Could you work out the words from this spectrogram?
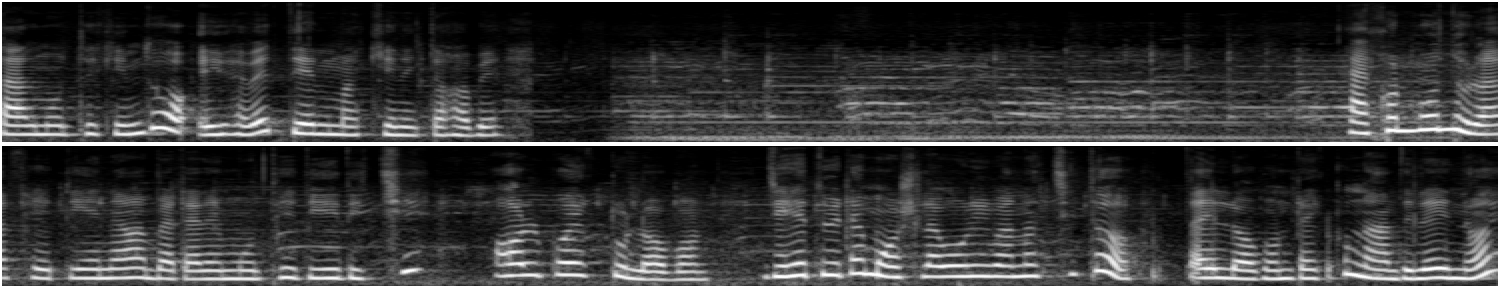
তার মধ্যে কিন্তু এইভাবে তেল মাখিয়ে নিতে হবে। এখন বন্ধুরা, ফেটিয়ে নেওয়া ব্যাটারের মধ্যে দিয়ে দিচ্ছি অল্প একটু লবণ। যেহেতু এটা মশলা বড়ি বানাচ্ছি তো, তাই লবণটা একটু না দিলেই নয়।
